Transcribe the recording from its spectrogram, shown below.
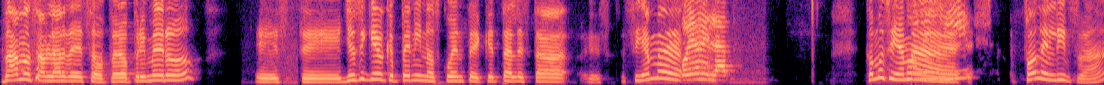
Vamos a hablar de eso, pero primero, este, yo sí quiero que Penny nos cuente qué tal está. es- Se llama, Voy a mi lab. ¿Cómo se llama? Fallen Leaves, Fallen Leaves, ¿verdad?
